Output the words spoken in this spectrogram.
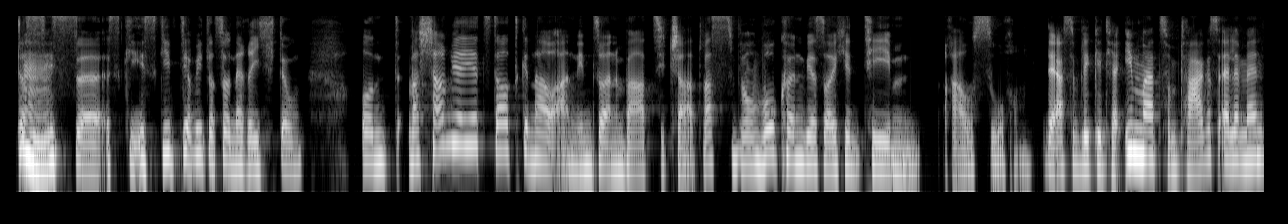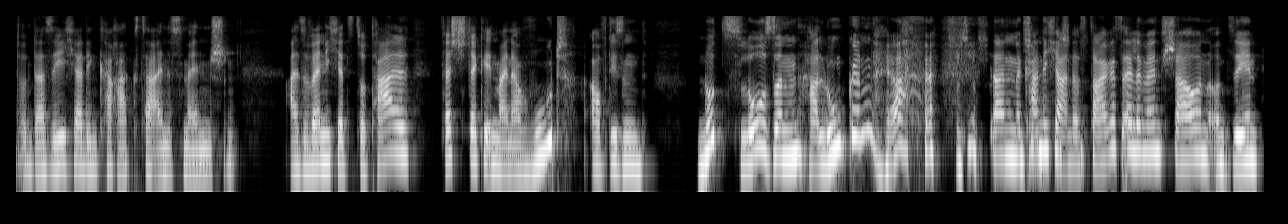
Das mhm. ist, äh, es, es gibt ja wieder so eine Richtung. Und was schauen wir jetzt dort genau an in so einem Bazi-Chart? wo, wo können wir solche Themen raussuchen. Der erste Blick geht ja immer zum Tageselement und da sehe ich ja den Charakter eines Menschen. Also wenn ich jetzt total feststecke in meiner Wut auf diesen nutzlosen Halunken, ja, dann kann ich ja an das Tageselement schauen und sehen,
